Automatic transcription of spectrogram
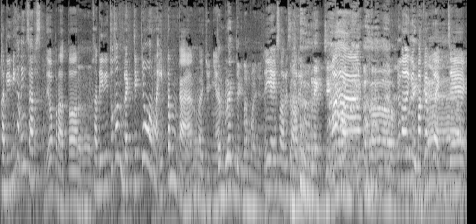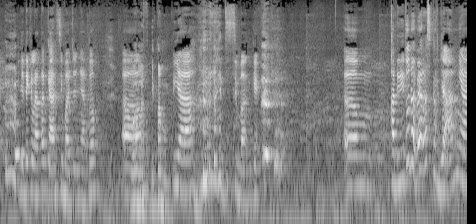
Kadini kan in charge di operator. Uh. Kadini itu kan blackjacknya warna hitam kan bajunya. Kan blackjack namanya. Iya sorry sorry. Blackjack hitam. Kalau lagi pakai blackjack, jadi kelihatan kan si bajunya tuh. um, Warna hitam. Iya, si bangke. Em, Kadini tuh udah beres kerjaannya.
